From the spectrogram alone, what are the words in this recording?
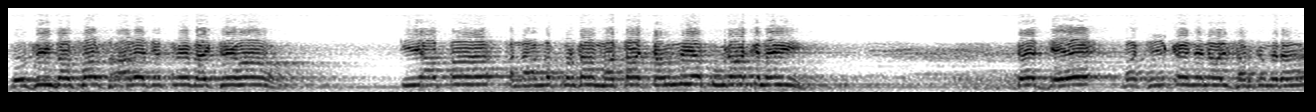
ਤੁਸੀਂ ਦੱਸੋ ਸਾਰੇ ਜਿਤਨੇ ਬੈਠੇ ਹੋ, ਕਿ ਆਪਾਂ ਆਨੰਦਪੁਰ ਦਾ ਮਤਾ ਚਾਹੁੰਦੇ ਆ ਪੂਰਾ ਕਿ ਨਹੀਂ? ਤੇ ਜੇ, ਮੈਂ ਠੀਕ ਹੈ, ਇਹਦੇ ਨਾਲ ਹੀ ਮੇਰਾ।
